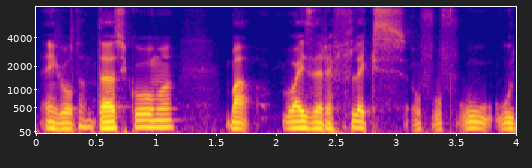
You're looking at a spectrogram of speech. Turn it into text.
en je wilt dan thuiskomen, maar wat is de reflex? Of, of hoe, hoe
